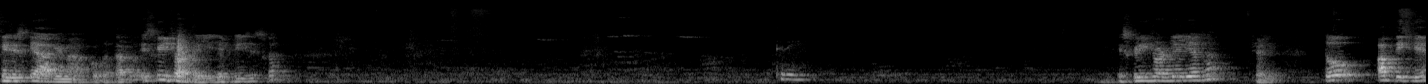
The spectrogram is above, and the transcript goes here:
फिर इसके आगे मैं आपको बताता हूँ स्क्रीनशॉट ले लीजिए प्लीज़ इसका। थ्री स्क्रीनशॉट ले लिया था? चलिए। तो अब देखिए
